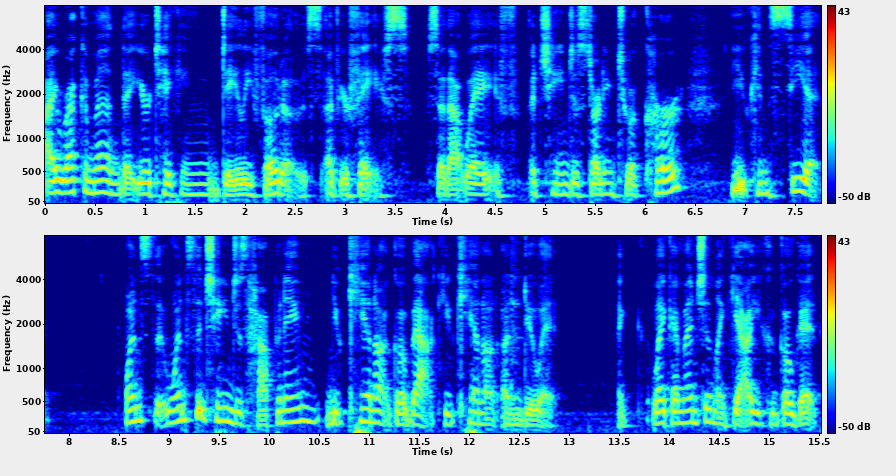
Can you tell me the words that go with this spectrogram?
I recommend that you're taking daily photos of your face. So that way, if a change is starting to occur, you can see it once the once the change is happening, you cannot go back. You cannot undo it. Like like I mentioned, like yeah, you could go get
